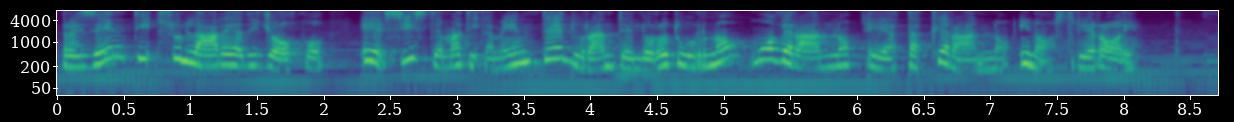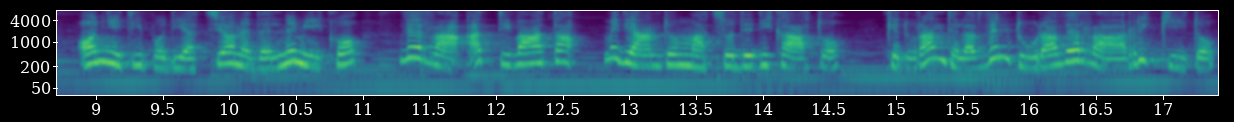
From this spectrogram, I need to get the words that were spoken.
presenti sull'area di gioco e sistematicamente durante il loro turno muoveranno e attaccheranno i nostri eroi ogni tipo di azione del nemico verrà attivata mediante un mazzo dedicato, che durante l'avventura verrà arricchito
